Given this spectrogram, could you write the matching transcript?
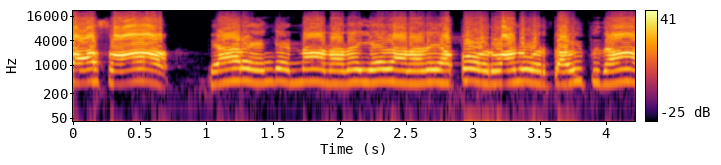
பாசம். யார எங்க என்ன ஆனாலும் ஏதானாலும் எப்ப வருவான்னு ஒரு தவிப்பு தான்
